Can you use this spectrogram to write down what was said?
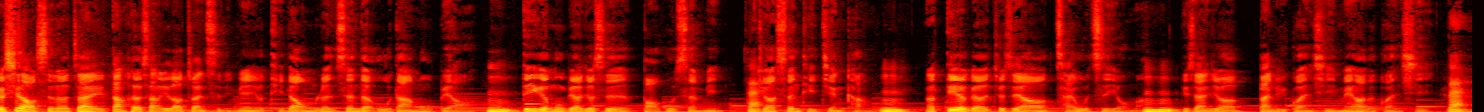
格西老师呢，在《当和尚遇到钻石》里面有提到我们人生的五大目标，嗯，第一个目标就是保护生命。就要身体健康，嗯，那第二个就是要财务自由嘛，嗯嗯，第三就要伴侣关系美好的关系，对，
